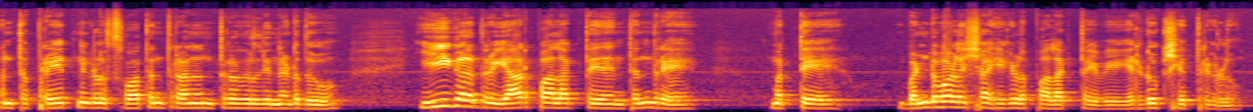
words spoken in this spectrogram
ಅಂಥ ಪ್ರಯತ್ನಗಳು ಸ್ವಾತಂತ್ರ್ಯಾನಂತರದಲ್ಲಿ ನಡೆದು ಈಗ ಅದ್ರ ಯಾರು ಪಾಲಾಗ್ತಾಯಿದೆ ಅಂತಂದರೆ, ಮತ್ತೆ ಬಂಡವಾಳಶಾಹಿಗಳ ಪಾಲಾಗ್ತಾಯಿವೆ ಎರಡೂ ಕ್ಷೇತ್ರಗಳು.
